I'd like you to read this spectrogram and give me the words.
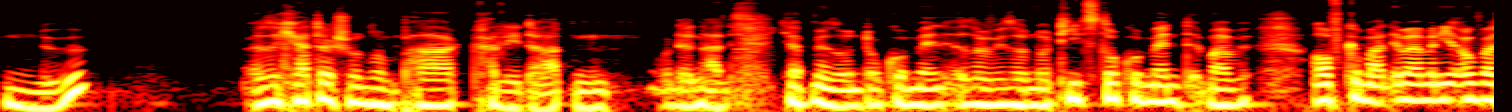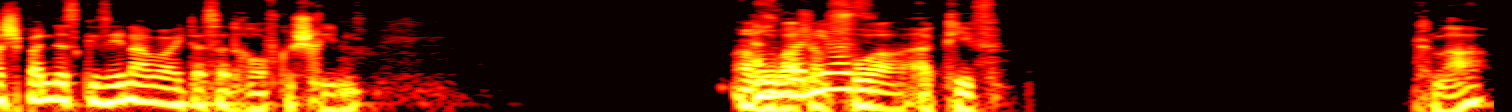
nö. Also ich hatte schon so ein paar Kandidaten und dann hat, ich habe mir so ein Dokument, also wie so ein Notizdokument immer aufgemacht. Immer wenn ich irgendwas Spannendes gesehen habe, habe ich das da drauf geschrieben. Also, also war schon voraktiv. Klar.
